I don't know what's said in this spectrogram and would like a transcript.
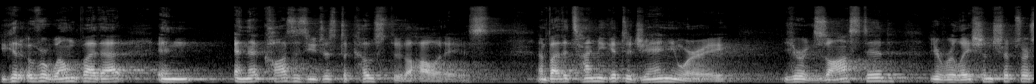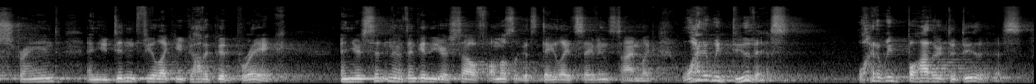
You get overwhelmed by that, and, and that causes you just to coast through the holidays. And by the time you get to January, you're exhausted, your relationships are strained, and you didn't feel like you got a good break. And you're sitting there thinking to yourself, almost like it's daylight savings time, like, why did we do this? Why do we bother to do this?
